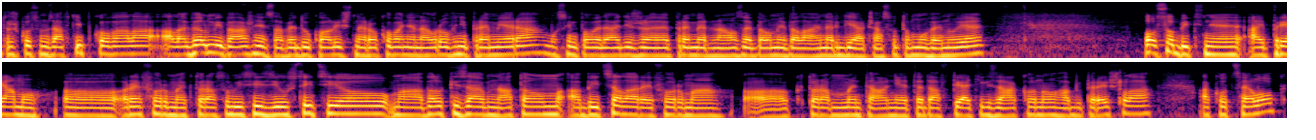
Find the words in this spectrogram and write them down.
trošku som zavtipkovala, ale veľmi vážne sa vedú koaličné rokovania na úrovni premiéra. Musím povedať, že premiér naozaj veľmi veľa energie a času tomu venuje. Osobitne aj priamo e, reforme, ktorá súvisí s justíciou, má veľký záujem na tom, aby celá reforma, ktorá momentálne je teda v piatich zákonoch, aby prešla ako celok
